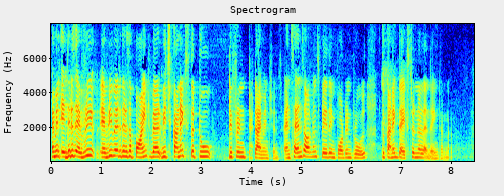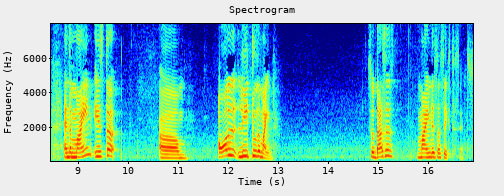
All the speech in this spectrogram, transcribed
I mean, there is every everywhere there is a point where which connects the two different dimensions, and sense organs play the important role to connect the external and the internal. And the mind is the um, all lead to the mind. So thus is mind is the sixth sense.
